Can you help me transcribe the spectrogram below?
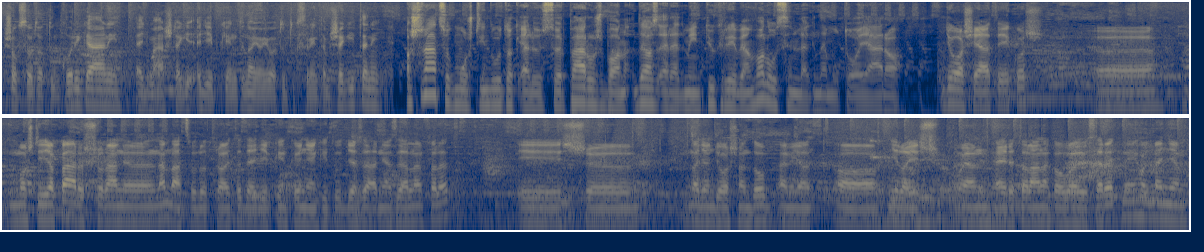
sokszor tudtunk korrigálni, egymást egy- egyébként nagyon jól tudtuk szerintem segíteni. A srácok most indultak először párosban, de az eredmény tükrében valószínűleg nem utoljára. Gyors játékos. Most így a páros során nem látszódott rajta, de egyébként könnyen ki tudja zárni az ellenfelet, és nagyon gyorsan dob, emiatt a nyila is olyan helyre találnak, ahova ő szeretné, hogy menjen.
